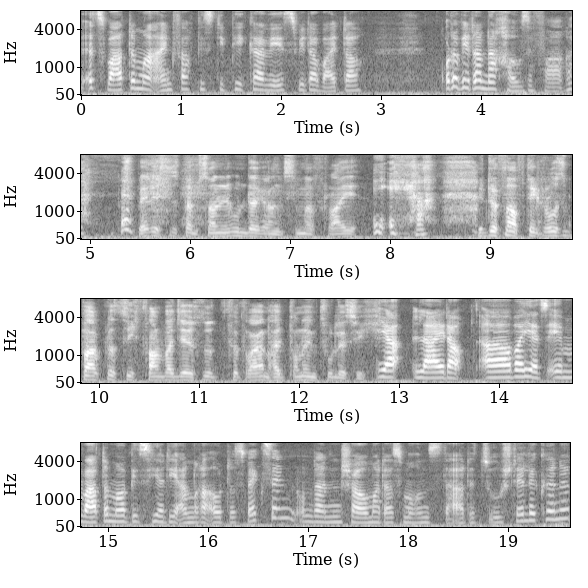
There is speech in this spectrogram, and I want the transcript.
Jetzt warten wir einfach, bis die PKWs wieder weiter oder wieder nach Hause fahren. Spätestens beim Sonnenuntergang sind wir frei. Ja. Wir dürfen auf den großen Parkplatz nicht fahren, weil der ist nur für dreieinhalb Tonnen zulässig. Ja, leider. Aber jetzt eben warten wir, bis hier die anderen Autos weg sind und dann schauen wir, dass wir uns da dazu stellen können.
